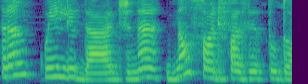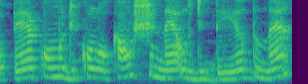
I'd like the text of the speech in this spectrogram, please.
tranquilidade, né? Não só de fazer tudo a pé, como de colocar um chinelo de dedo, né?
